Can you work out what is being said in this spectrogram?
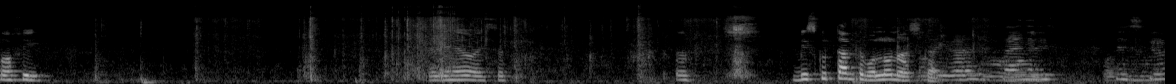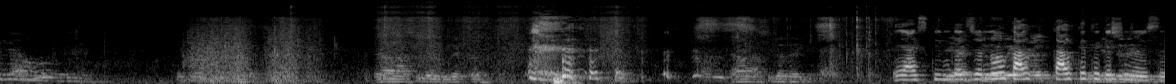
কফি বিস্কুটটা আনতে বলল না আজকাল এই আইসক্রিমটার জন্য কাল কালকে থেকে শুরু হয়েছে।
